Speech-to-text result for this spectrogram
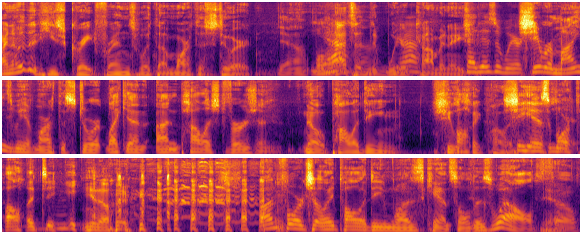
I know that he's great friends with uh, Martha Stewart. Yeah, well, Yeah. That's a weird Yeah. combination. That is a weird. She reminds me of Martha Stewart, like an unpolished version. no, Paula Deen. She looks like Paula. She Deen. is more Paula Deen. You know. Unfortunately, Paula Deen was canceled as well. So,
